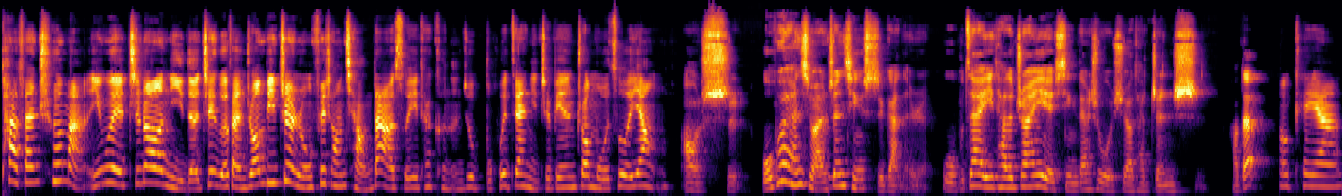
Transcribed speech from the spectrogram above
怕翻车嘛。因为知道你的这个反装逼阵容非常强大，所以他可能就不会在你这边装模作样。哦，是，我会很喜欢真情实感的人，我不在意他的专业性，但是我需要他真实。好的，OK 呀，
